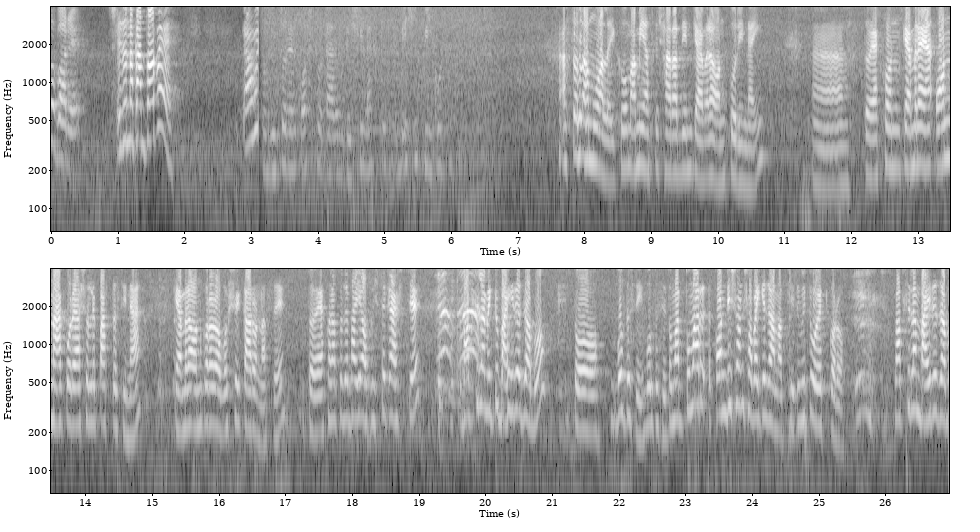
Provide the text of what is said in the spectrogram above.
তো পারে। এই জন্য কানতে হবে? তো ভিতরের কষ্টটা আরও বেশি লাগতেছে বেশি ফিল করতেছি। আসসালামু আলাইকুম। আমি আজকে সারাদিন ক্যামেরা অন করি নাই। তো এখন ক্যামেরা অন না করে আসলে পারতেছি না। ক্যামেরা অন করার অবশ্যই কারণ আছে। তো এখন আপনাদের ভাই অফিস থেকে আসছে। ভাবছিলাম একটু বাইরে যাব। তো বলতেছি বলতেছি তোমার তোমার কন্ডিশন সবাইকে জানাচ্ছি। তুমি একটু ওয়েট করো। ভাবছিলাম বাইরে যাব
